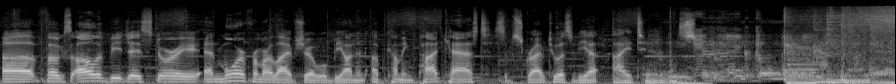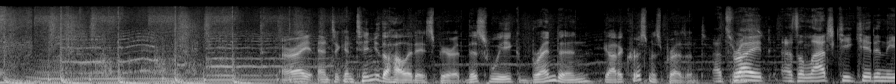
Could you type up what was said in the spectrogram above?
Uh, folks, all of BJ's story and more from our live show will be on an upcoming podcast. Subscribe to us via iTunes. All right, and to continue the holiday spirit, this week Brendan got a Christmas present. That's right. As a latchkey kid in the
